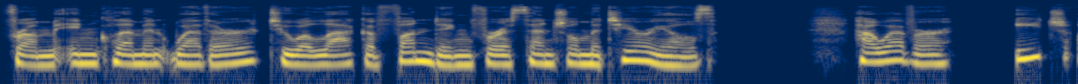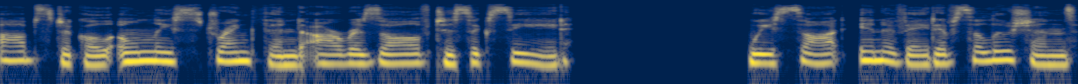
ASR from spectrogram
from inclement weather to a lack of funding for essential materials. However, each obstacle only strengthened our resolve to succeed. We sought innovative solutions,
